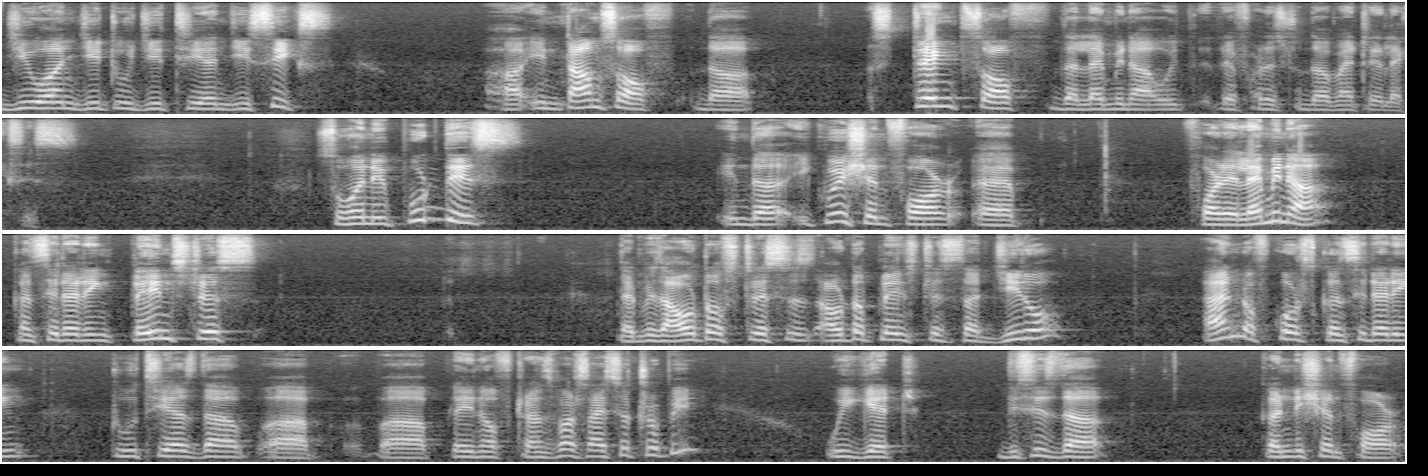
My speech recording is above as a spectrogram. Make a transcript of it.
G 1, G 2, G 3 and G 6 uh, in terms of the strengths of the lamina with reference to the material axis. So, when we put this in the equation for uh, for a lamina considering plane stress that means out of stresses out of plane stresses are 0 and of course considering 2 3 as the uh, uh, plane of transverse isotropy we get this is the condition for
